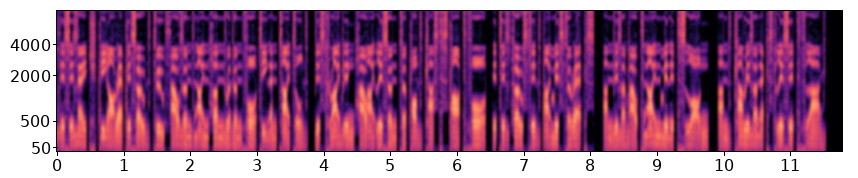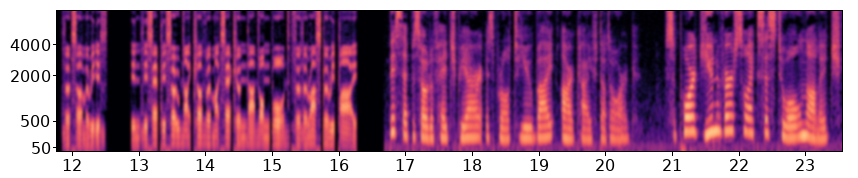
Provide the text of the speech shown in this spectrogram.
This is HPR episode 2914 entitled Describing How I Listen to Podcasts Part 4. It is hosted by Mr. X and is about 9 minutes long and carries an explicit flag. The summary is In this episode, I cover my second add on board for the Raspberry Pi. This episode of HPR is brought to you by archive.org. Support universal access to all knowledge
